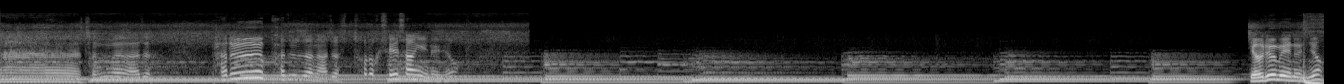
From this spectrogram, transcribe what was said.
아 정말 아주 파릇파릇한 아주 초록 세상이네요 여름에는요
